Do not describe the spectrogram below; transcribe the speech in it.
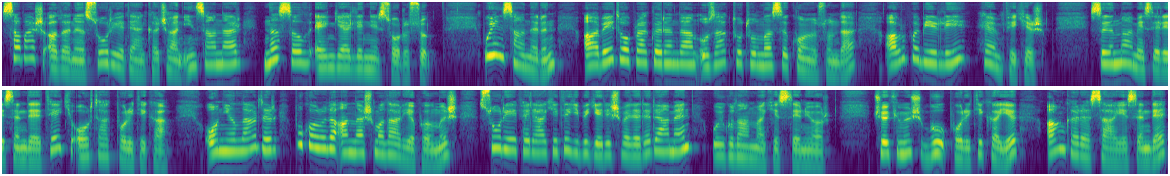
savaş alanı Suriye'den kaçan insanlar nasıl engellenir sorusu. Bu insanların AB topraklarından uzak tutulması konusunda Avrupa Birliği hemfikir. Sığınma meselesinde tek ortak politika. 10 yıllardır bu konuda anlaşmalar yapılmış, Suriye felaketi gibi gelişmelere rağmen uygulanmak isteniyor. Çökmüş bu politikayı Ankara sayesinde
